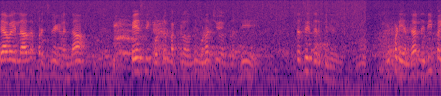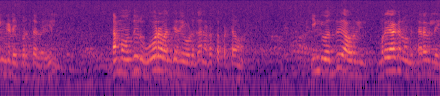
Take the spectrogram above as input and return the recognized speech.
தேவையில்லாத பிரச்சனைகள் எல்லாம் பேசிக்கொண்டு மக்களை வந்து உணர்ச்சி ஏற்படுத்தி திசை திருப்பினீர்கள் எப்படி என்றால் நிதி பங்கீடை பொறுத்தவரையில் நம்ம வந்து ஒரு ஊர வஞ்சனையோடு தான் நடத்தப்பட்டோம். இங்கு வந்து அவர்கள் முறையாக நமக்கு தரவில்லை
